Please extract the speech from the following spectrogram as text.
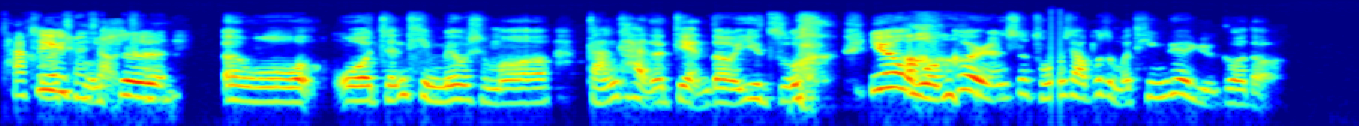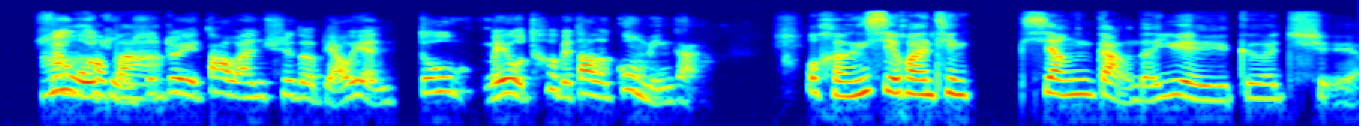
他这一组是呃，我我整体没有什么感慨的点的一组，因为我个人是从小不怎么听粤语歌的，所以我总是对大湾区的表演都没有特别大的共鸣感。我很喜欢听香港的粤语歌曲，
